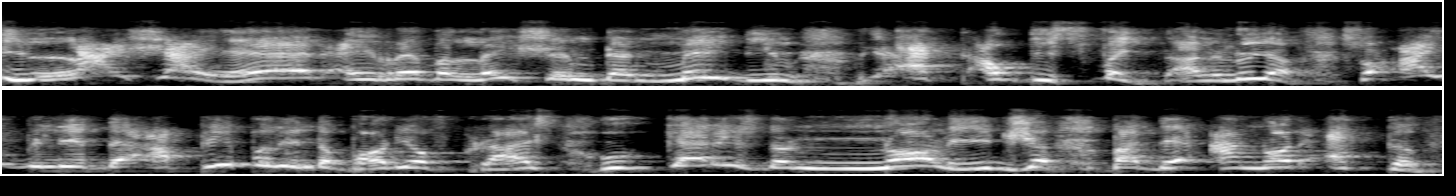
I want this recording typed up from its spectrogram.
Elisha had a revelation that made him act out his faith. Hallelujah. So I believe there are people in the body of Christ who carries the knowledge but they are not active.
